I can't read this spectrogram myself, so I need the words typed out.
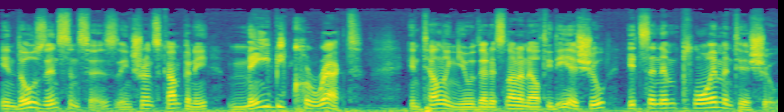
In those instances, the insurance company may be correct in telling you that it's not an LTD issue, it's an employment issue.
